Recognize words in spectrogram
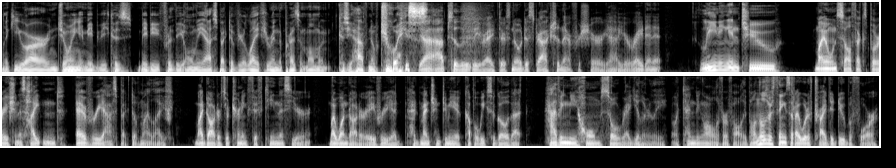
like you are enjoying it maybe because maybe for the only aspect of your life you're in the present moment because you have no choice. Yeah, absolutely right. There's no distraction there for sure. Yeah, you're right in it. Leaning into my own self-exploration has heightened every aspect of my life. My daughters are turning 15 this year. My one daughter Avery had had mentioned to me a couple weeks ago that having me home so regularly, attending all of her volleyball. And those are things that I would have tried to do before,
